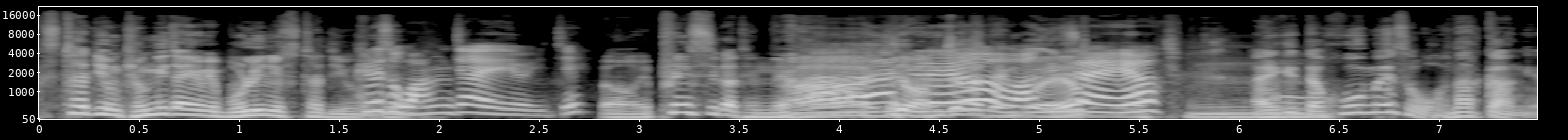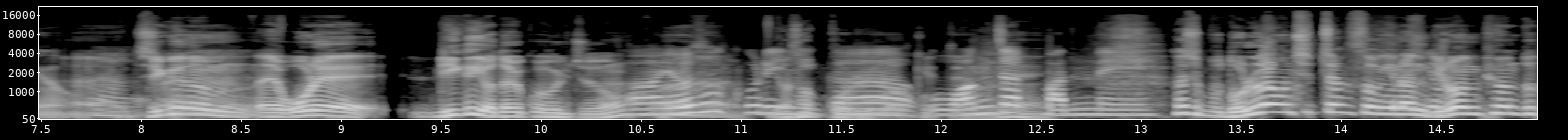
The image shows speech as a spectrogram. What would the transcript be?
스타디움 경기장 이름이 몰리뉴 스타디움. 그래서 왕자예요 이제. 어 프린스가 됐네요. 아, 이제 그래요? 왕자가 된 거예요? 왕자예요? 음. 아니 일단 홈에서 워낙 강해요. 네, 지금 네, 올해 리그 8골 중아 어, 여섯 여섯 골을 골이니까 넣었기 왕자 때문에. 맞네. 사실 뭐 놀라운 침착성이란 이런 표현도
